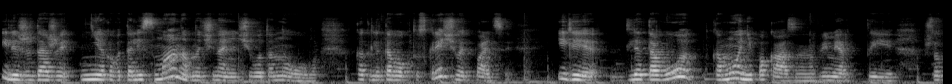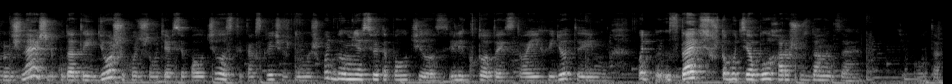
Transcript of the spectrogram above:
или же даже некого талисмана в начинании чего-то нового, как для того, кто скрещивает пальцы, или для того, кому они показаны. Например, ты что-то начинаешь или куда-то идешь и хочешь, чтобы у тебя все получилось, ты так скрещиваешь, думаешь, хоть бы у меня все это получилось. Или кто-то из твоих идет и ему, хоть сдать, чтобы у тебя был хорошо сдан экзамен. Типа вот так.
